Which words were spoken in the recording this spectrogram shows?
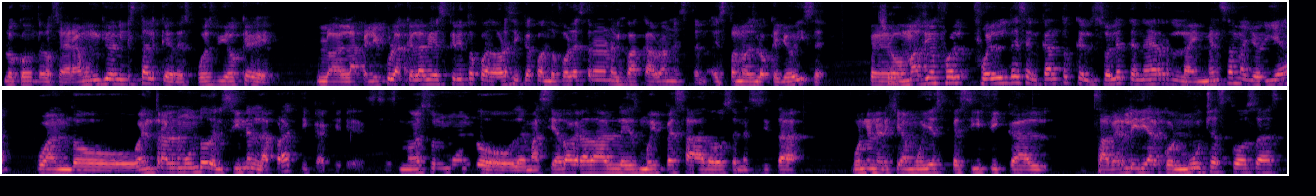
lo, o sea, era un guionista el que después vio que la, película que él había escrito, cuando ahora sí que cuando fue la estreno, dijo, ah, cabrón, este, esto no es lo que yo hice. Pero más bien fue, fue el desencanto que suele tener la inmensa mayoría cuando entra al mundo del cine en la práctica, que no es un mundo demasiado agradable, es muy pesado, se necesita una energía muy específica, saber lidiar con muchas cosas,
